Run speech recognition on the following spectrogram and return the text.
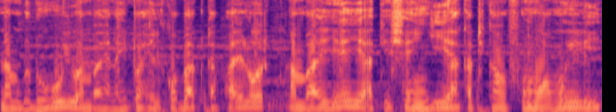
na mdudu huyu ambaye anaitwa Helicobacter pylori, ambaye yeye akishaingia katika mfumo wa mwili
